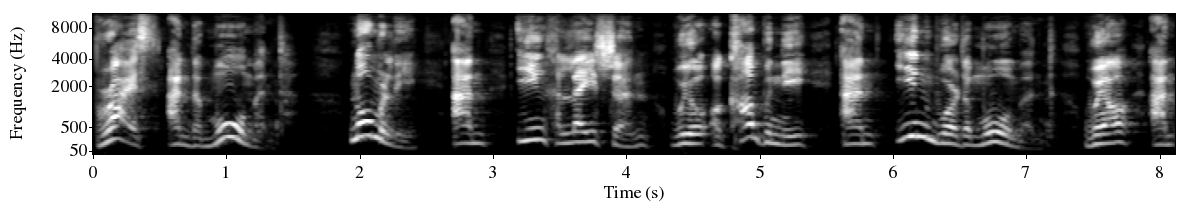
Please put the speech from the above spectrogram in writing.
breath and movement, normally an inhalation will accompany an inward movement, while an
